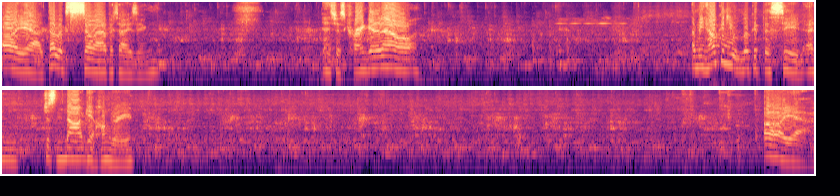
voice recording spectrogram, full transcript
Oh yeah, that looks so appetizing. It's just cranking it out. I mean, how can you look at this scene and just not get hungry? Oh yeah,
